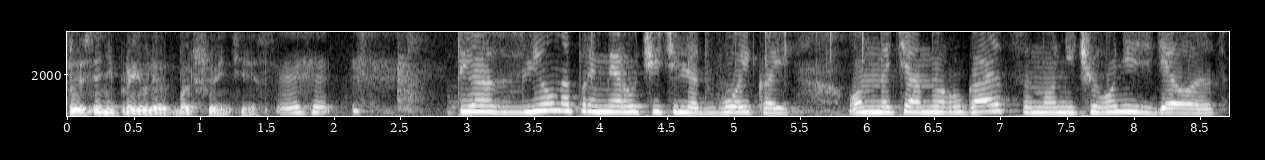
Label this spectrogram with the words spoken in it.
То есть они проявляют большой интерес. Ты разозлил, например, учителя двойкой, он на тебя наругается, но ничего не сделает.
